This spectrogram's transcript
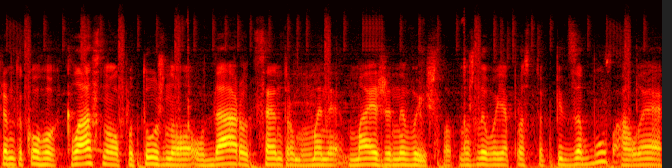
прям такого класного, потужного удару центром у мене майже не вийшло. Можливо, я просто підзабув, але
